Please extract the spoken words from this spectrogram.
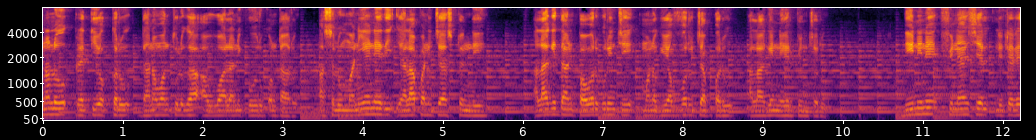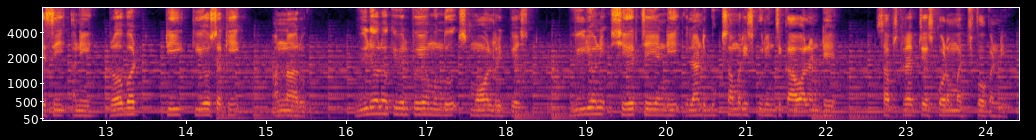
మనలో ప్రతి ఒక్కరూ ధనవంతులుగా అవ్వాలని కోరుకుంటారు. అసలు మనీ అనేది ఎలా పనిచేస్తుంది? అలాగే దాని పవర్ గురించి మనకు ఎవ్వరు చెప్పరు అలాగే నేర్పించరు. దీనినే ఫినాన్షియల్ లిటరసీ అని రోబర్ట్ టి. కియోసకి అన్నారు. వీడియోలోకి వెళ్ళిపోయే ముందు స్మాల్ రిక్వెస్ట్. వీడియోని షేర్ చేయండి. ఇలాంటి బుక్ సమరీస్ గురించి కావాలంటే సబ్స్క్రైబ్ చేసుకోవడం మర్చిపోకండి.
